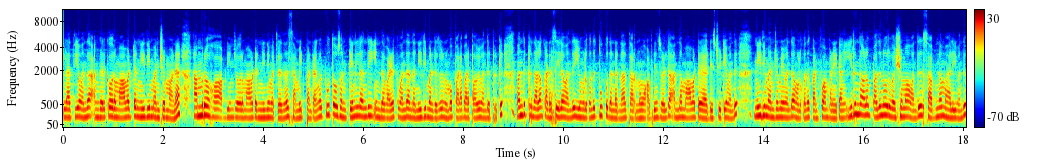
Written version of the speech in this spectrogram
எல்லாத்தையும் வந்து அங்கே இருக்க ஒரு மாவட்ட நீதிமன்றமான அம்ரோஹா அப்படின்ற ஒரு மாவட்ட நீதிமன்றத்தில் வந்து சப்மிட் பண்ணுறாங்க டூ தௌசண்ட் டென்லேருந்து இந்த வழக்கு வந்து அந்த நீதிமன்றத்தில் ரொம்ப பரபரப்பாகவே வந்துட்டுருக்கு வந்துட்டு இருந்தாலும் கடைசியில் வந்து இவங்களுக்கு வந்து தூக்கு தண்டனை தான் தரணும் அப்படின்னு சொல்லிட்டு அந்த மாவட்ட டிஸ்ட்ரிக்டே வந்து நீதிமன்றமே வந்து அவங்களுக்கு வந்து கன்ஃபார்ம் பண்ணிட்டாங்க. இருந்தாலும் பதினோரு வருஷமாக வந்து சப்னம் அலி வந்து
